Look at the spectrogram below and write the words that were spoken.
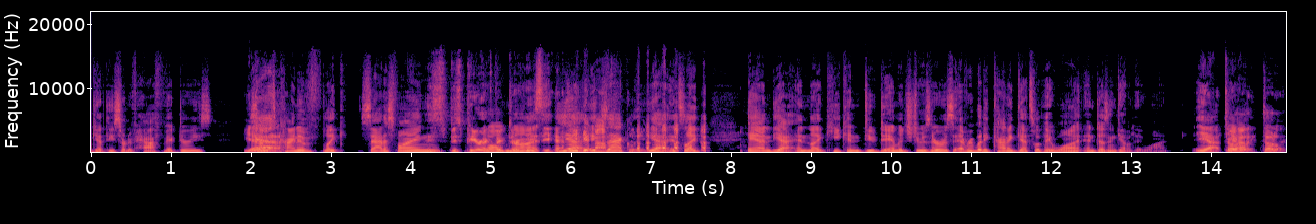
get these sort of half victories. Yeah. So it's kind of like satisfying. This, this Pyrrhic while victories. not- yeah. yeah, Yeah. exactly. Yeah, it's like, and yeah, and like he can do damage to his nerves. Everybody kind of gets what they want and doesn't get what they want. Yeah, totally, totally.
